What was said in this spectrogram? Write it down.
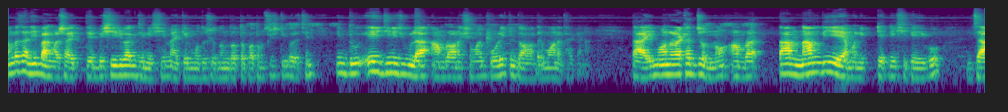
আমরা জানি বাংলা সাহিত্যের বেশিরভাগ জিনিসই মাইকেল মধুসূদন দত্ত প্রথম সৃষ্টি করেছেন, কিন্তু এই জিনিসগুলা আমরা অনেক সময় পড়ি, কিন্তু আমাদের মনে থাকে না। তাই মনে রাখার জন্য আমরা তার নাম দিয়ে এমন টেকনিক শিখে নিব, যা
